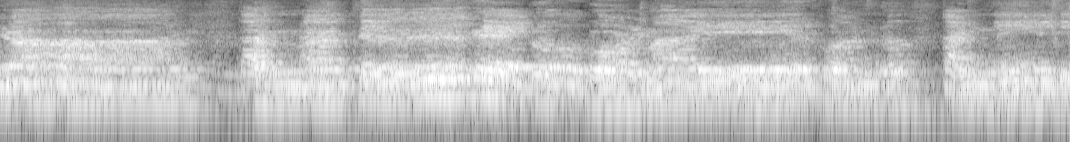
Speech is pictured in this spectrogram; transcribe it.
ഞാൻ കർണത്തിൽ കേട്ടു കൊണ്ടു എന്താ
